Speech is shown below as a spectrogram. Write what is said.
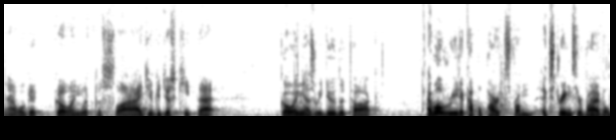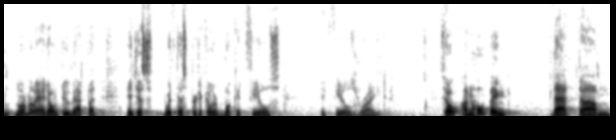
Now we'll get going with the slides. You could just keep that going as we do the talk. I will read a couple parts from Extreme Survival. Normally I don't do that, but it just, with this particular book, it feels, it feels right. So I'm hoping that um,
